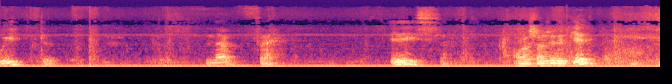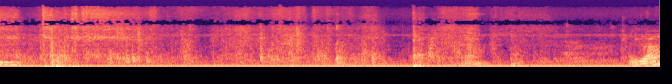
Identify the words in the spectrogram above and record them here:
8, 9 et 10. On va changer les pieds. On y va.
